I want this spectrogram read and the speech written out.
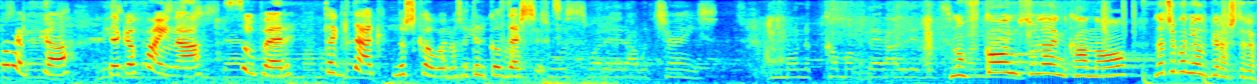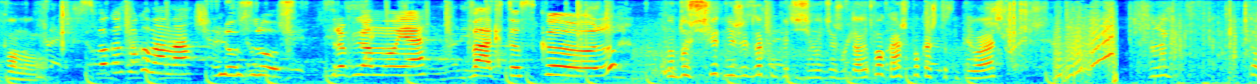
Torebka. Jaka fajna. Super. Tak i tak, do szkoły noszę tylko zeszyt. No w końcu, Lenka, no. Dlaczego nie odbierasz telefonu? Spoko, spoko mama. Luz, luz. Zrobiłam moje back to school. No to świetnie, że zakupy ci się chociaż udały. Pokaż, pokaż co kupiłaś. Ale co,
